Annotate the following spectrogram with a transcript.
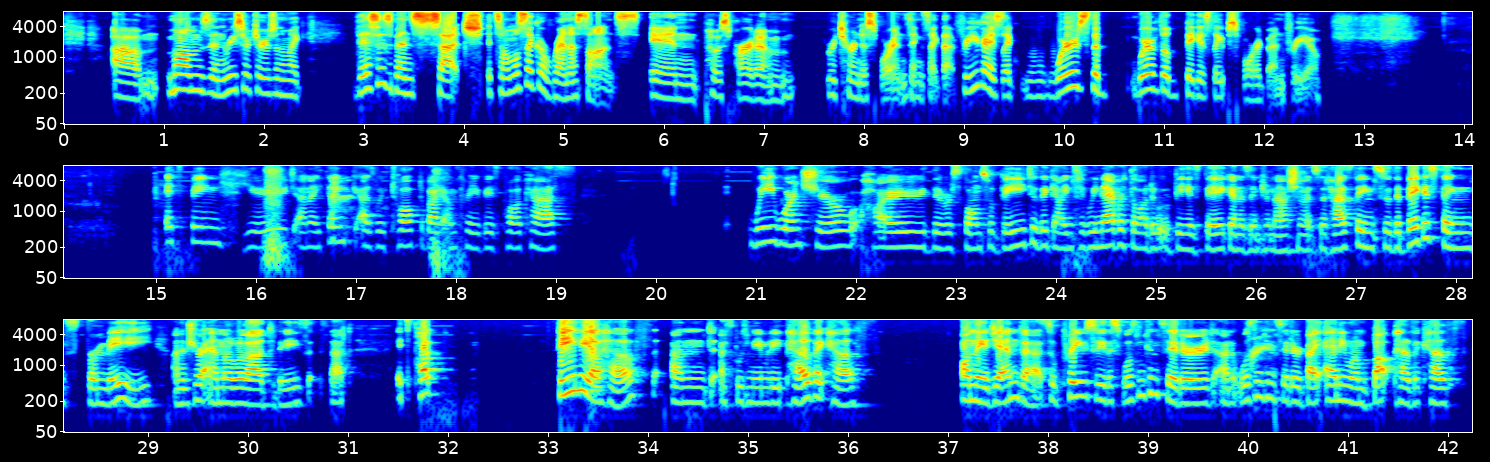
um, moms and researchers, and I'm like, this has been such it's almost like a renaissance in postpartum return to sport and things like that for you guys like where's the where have the biggest leaps forward been for you it's been huge and i think as we've talked about on previous podcasts we weren't sure how the response would be to the guidance. Like we never thought it would be as big and as international as it has been. So the biggest things for me, and I'm sure Emma will add to these, is that it's put female health and I suppose namely pelvic health on the agenda. So previously this wasn't considered and it wasn't considered by anyone but pelvic health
